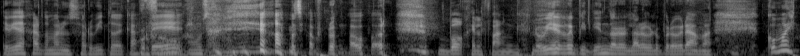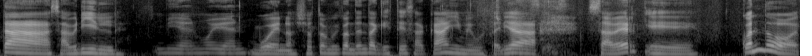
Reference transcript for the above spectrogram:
Te voy a dejar tomar un sorbito de Por café. favor. Un o sea, por favor, Vogelfang. Lo voy a ir repitiendo a lo largo del programa. ¿Cómo estás, Abril? Bien, muy bien. Bueno, yo estoy muy contenta que estés acá y me gustaría Gracias. saber eh, cuándo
